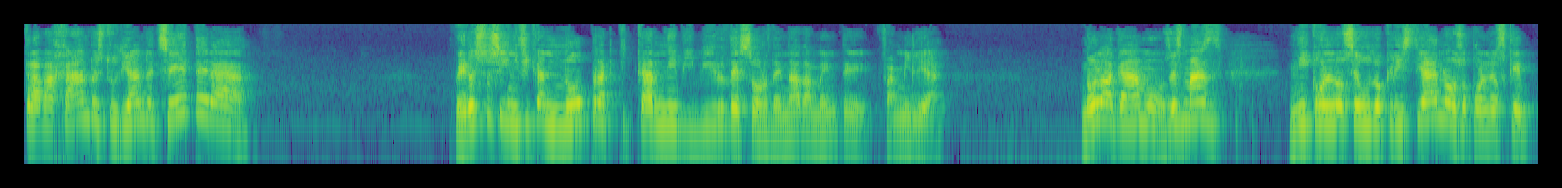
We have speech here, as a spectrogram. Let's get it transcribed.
trabajando, estudiando, etcétera. Pero eso significa no practicar ni vivir desordenadamente, familia. No lo hagamos. Es más, ni con los pseudocristianos o con los que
